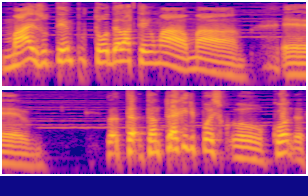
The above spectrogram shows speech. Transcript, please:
mas o tempo todo ela tem uma, uma é tanto é que depois, quando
